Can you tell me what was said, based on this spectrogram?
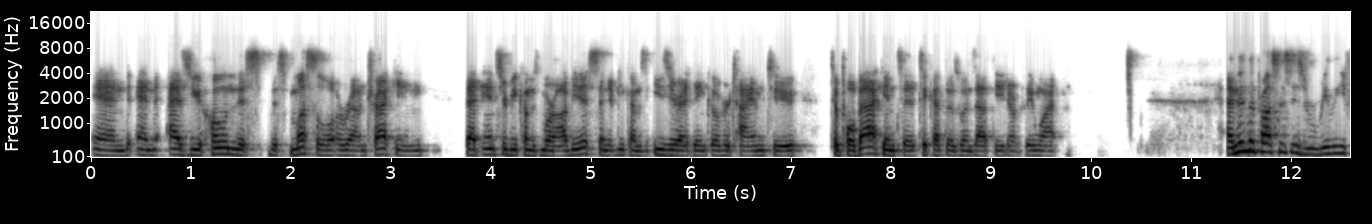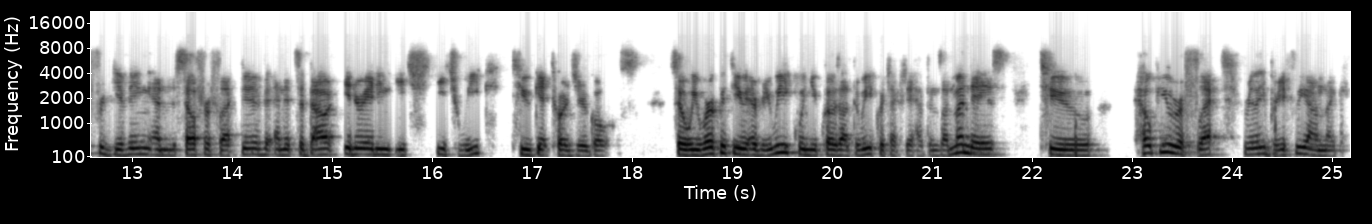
And, and as you hone this, this muscle around tracking, that answer becomes more obvious and it becomes easier, I think, over time to, to pull back and to, to cut those ones out that you don't really want. And then the process is really forgiving and self-reflective, and it's about iterating each, each week to get towards your goals. So we work with you every week when you close out the week, which actually happens on Mondays, to help you reflect really briefly on like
